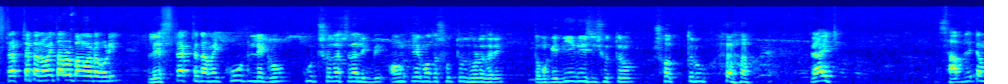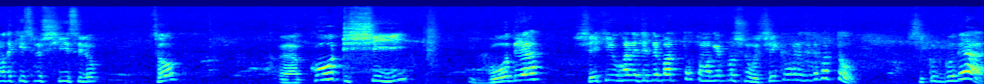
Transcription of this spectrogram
স্ট্রাকচারটা নামাই তারপর বাংলাটা করি। তাহলে স্ট্রাকচার নামাই কুট লিখব কুট সোজা সোজা লিখবি, অঙ্কের মতো সূত্র ধরে ধরে। তোমাকে দিয়ে দিয়েছি সূত্র, শত্রু। রাইট সাবজেক্ট আমাদের কী ছিল? সি ছিল। সো কুট, সি, গো দেয়ার সে কি ওখানে যেতে পারতো? তোমাকে প্রশ্ন করছি, সে কি ওখানে যেতে পারতো? সি কুড গো দেয়ার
